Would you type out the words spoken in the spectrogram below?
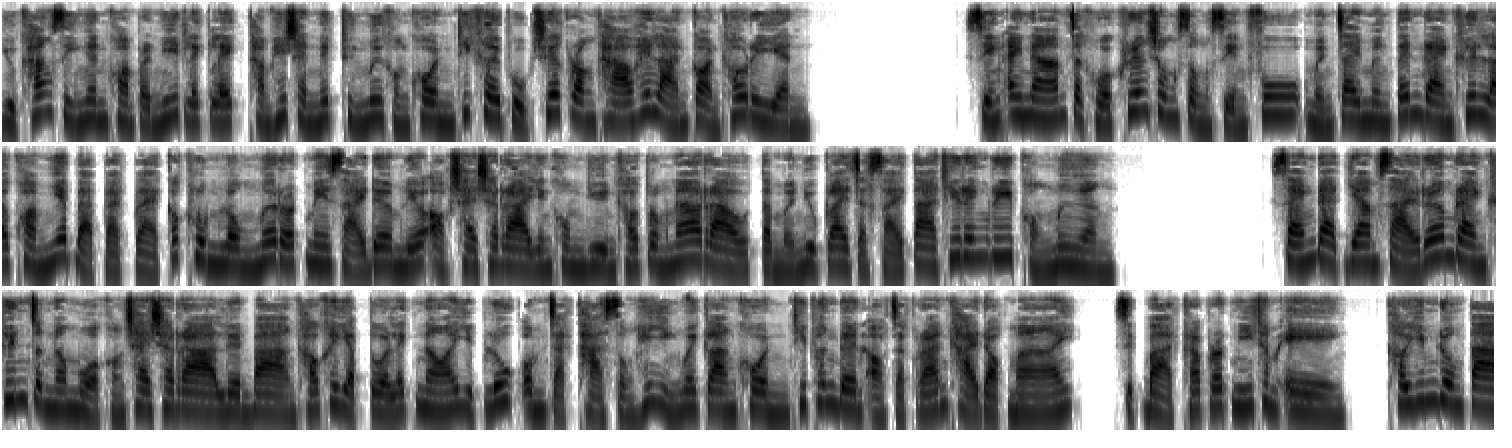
อยู่ข้างสีเงินความประณีตเล็ก ๆทำให้ฉันนึกถึงมือของคนที่เคยผูกเชือกรองเท้าให้หลานก่อนเข้าเรียน เสียงไอ้น้ำจากหัวเครื่องชงส่งเสียงฟู่เหมือนใจเมืองเต้นแรงขึ้นแล้วความเงียบแบบแปลกๆ ก็คลุมลงเมื่อรถเมล์สายเดิมเลี้ยวออกชายชรายังคงยืนเขาตรงหน้าเรา แต่เหมือนอยู่ไกลจากสายตาที่เร่งรีบของเมือง แสงแดดยามสายเริ่มแรงขึ้นจนเงาหมวกของชายชราเลือนบาง เขาขยับตัวเล็กน้อยหยิบลูกอมจากถาดส่งให้หญิงวัยกลางคนที่เพิ่งเดินออกจากร้านขายดอกไม้สิบบาทครับรถนี้ทำเอง เขายิ้มดวงตา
